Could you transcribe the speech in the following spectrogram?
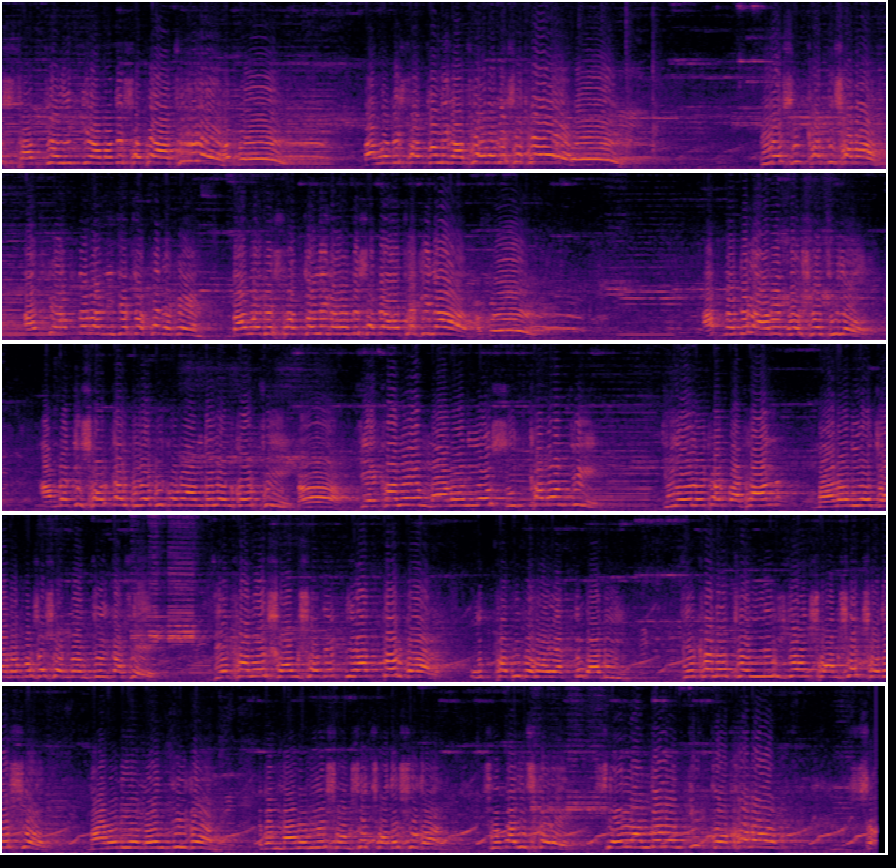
বাংলাদেশ ছাত্রলীগ কি আমাদের সাথে আছে? বাংলাদেশ ছাত্রলীগ আছে আমাদের সাথে? প্রিয় শিক্ষার্থী সমাজ আজকে আপনারা নিজের চোখে দেখেন বাংলাদেশ ছাত্রলীগ আমাদের সাথে আছে কিনা? আপনাদের আরও প্রশ্ন ছিল আমরা কি সরকার বিরোধী কোনো আন্দোলন করছি? যেখানে মাননীয় শিক্ষামন্ত্রী ডিও লেটার পাঠান মাননীয় জনপ্রশাসন উত্থাপিত হয় একটা দাবি, যেখানে চল্লিশ জন সংসদ সদস্য, মাননীয় মন্ত্রীগণ এবং মাননীয় সংসদ সদস্যগণ সুপারিশ করে, সেই আন্দোলন কি কখন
